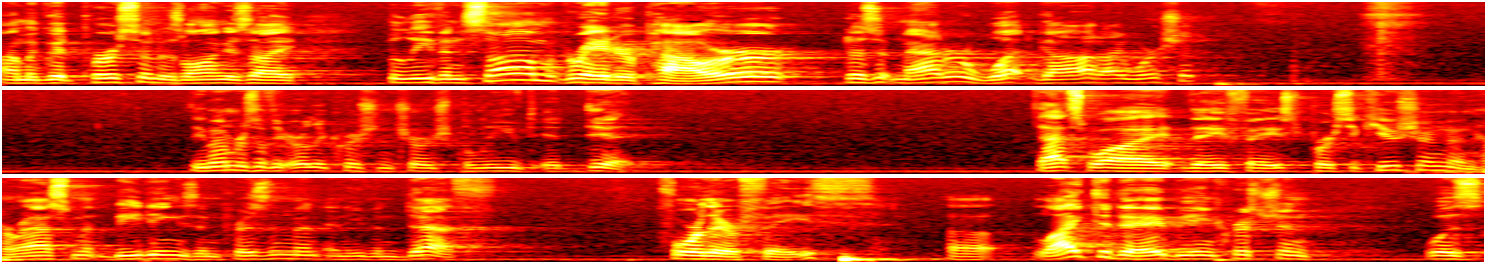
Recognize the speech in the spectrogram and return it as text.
I'm a good person, as long as I believe in some greater power, does it matter what God I worship? The members of the early Christian church believed it did. That's why they faced persecution and harassment, beatings, imprisonment, and even death for their faith. Uh, like today, being Christian was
